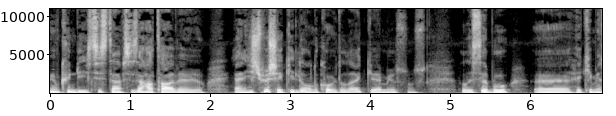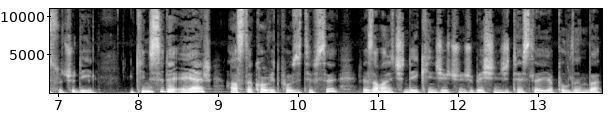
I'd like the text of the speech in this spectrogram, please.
mümkün değil. Sistem size hata veriyor. Yani hiçbir şekilde onu COVID olarak giremiyorsunuz. Dolayısıyla bu e, hekimin suçu değil. İkincisi de eğer hasta COVID pozitifse ve zaman içinde ikinci, üçüncü, beşinci testler yapıldığında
